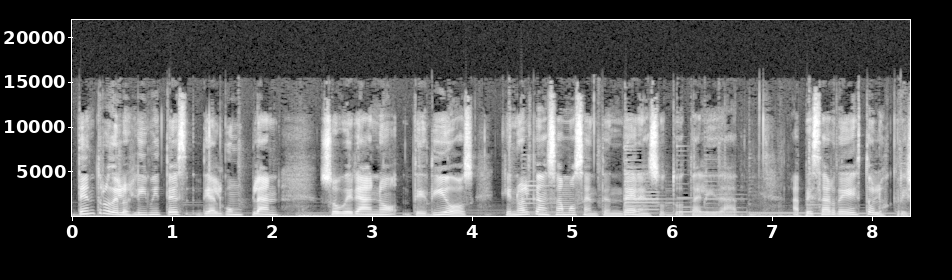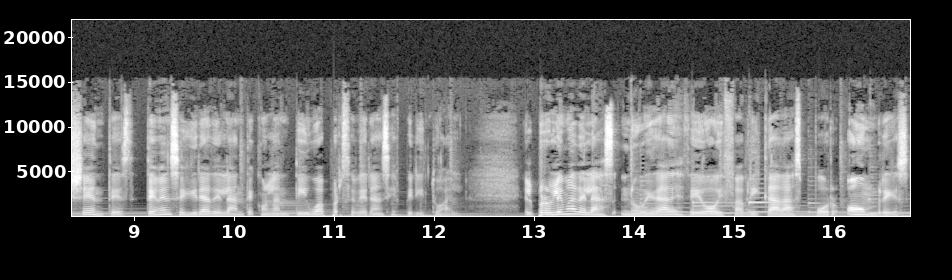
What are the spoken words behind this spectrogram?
dentro de los límites de algún plan soberano de Dios que no alcanzamos a entender en su totalidad. A pesar de esto, los creyentes deben seguir adelante con la antigua perseverancia espiritual. El problema de las novedades de hoy fabricadas por hombres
